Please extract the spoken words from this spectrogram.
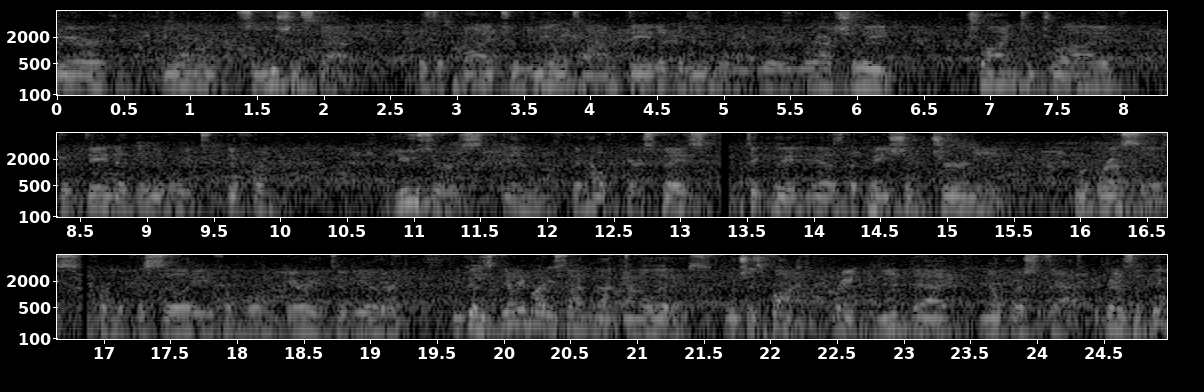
where your solution stack is applied to real-time data delivery where you're actually trying to drive the data delivery to different users in the healthcare space, particularly as the patient journey progresses from the facility from one area to the other because everybody's talking about analytics, which is fine, great, you need that, no questions asked. But there's a big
